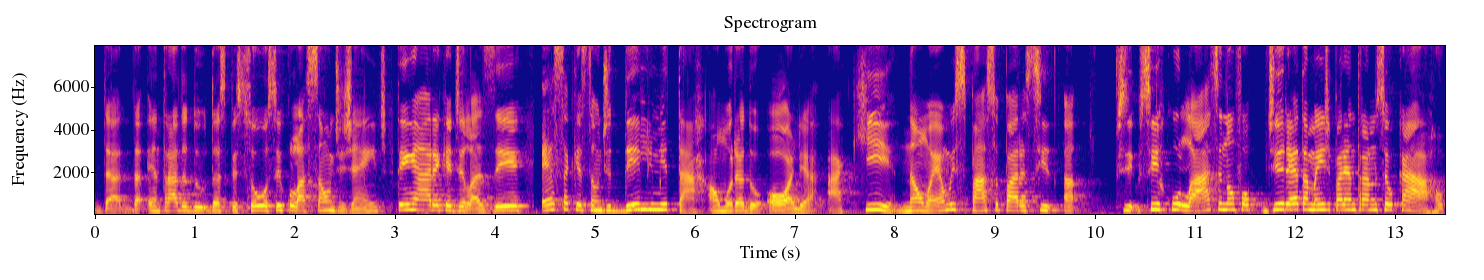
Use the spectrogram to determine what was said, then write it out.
da, da entrada do, das pessoas, circulação de gente. Tem a área que é de lazer. Essa questão de delimitar ao morador: olha, aqui não é um espaço para se. Uh, circular se não for diretamente para entrar no seu carro.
